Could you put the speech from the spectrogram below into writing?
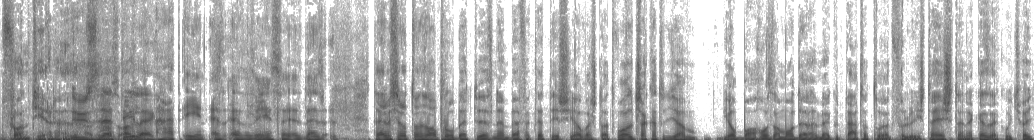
Frontier. Ez, Üzletileg? Az, az, hát én, ez, ez az én ez, ez, természetesen ott az apró betű, ez nem befektetési javaslat volt, csak hát ugye jobban hoz a modell, meg láthatólag fölül is teljesítenek ezek, úgyhogy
